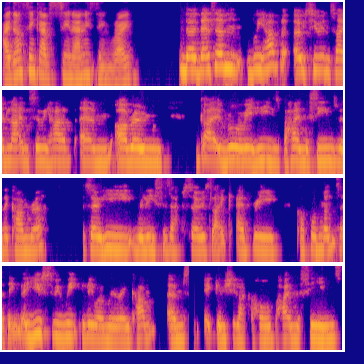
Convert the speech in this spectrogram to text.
I don't think I've seen anything, right? No, there's um we have O2 inside line, so we have um our own guy Rory, he's behind the scenes with a camera. So he releases episodes like every couple of months. I think they used to be weekly when we were in camp. Um, so it gives you like a whole behind the scenes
